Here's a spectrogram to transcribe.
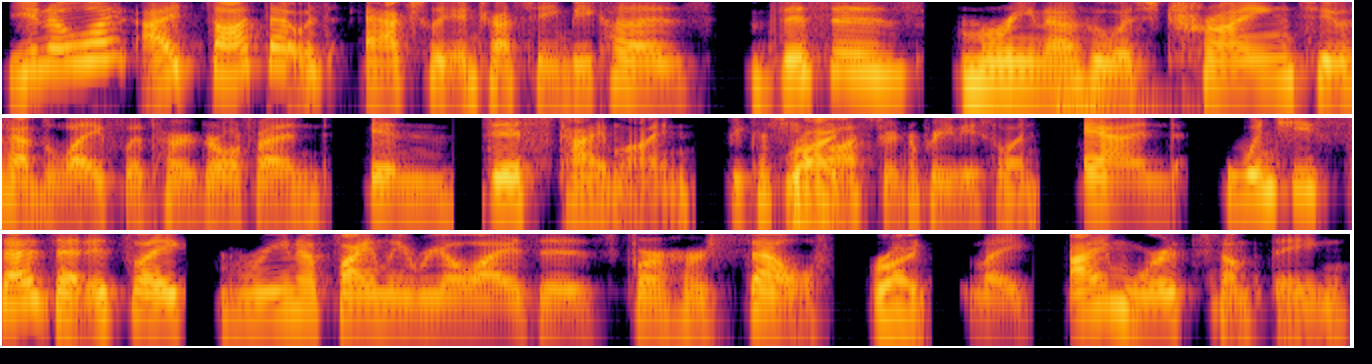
You know what? I thought that was actually interesting because this is Marina who was trying to have the life with her girlfriend in this timeline because she Right. lost her in a previous one. And when she says that, it's like Marina finally realizes for herself, Right. Like, I'm worth something.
